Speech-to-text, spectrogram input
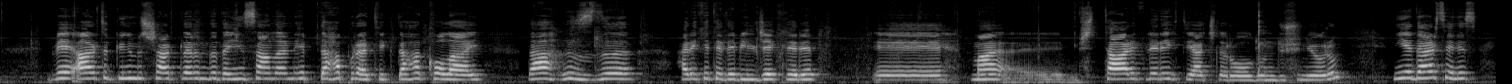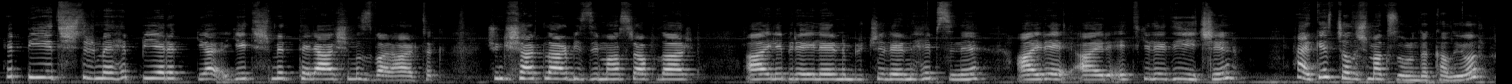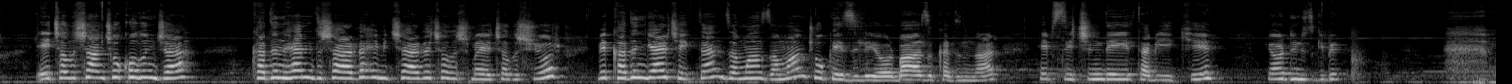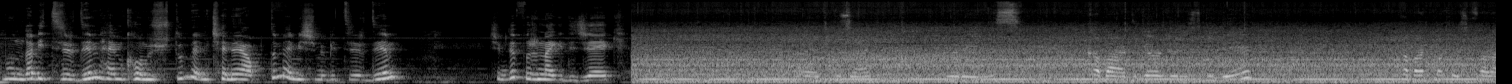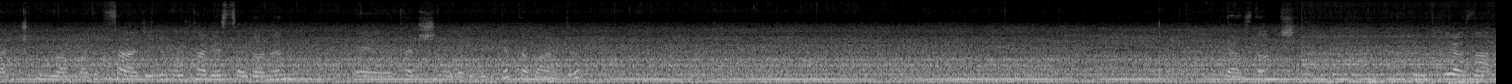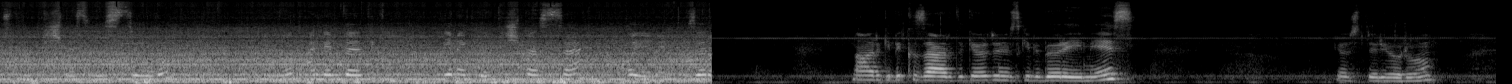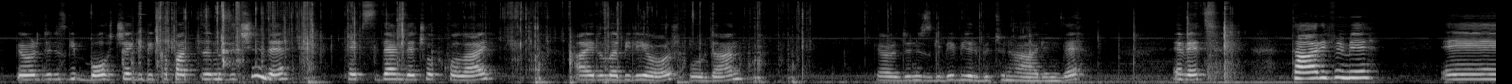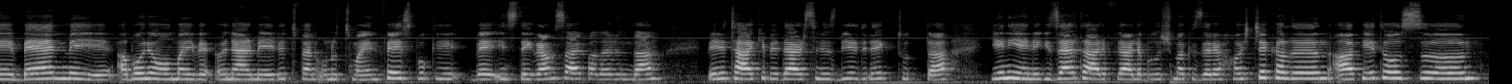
Ve artık günümüz şartlarında da insanların hep daha pratik, daha kolay, daha hızlı hareket edebilecekleri eee, ma- eee, tariflere ihtiyaçları olduğunu düşünüyorum. Niye derseniz hep bir yetiştirme, hep bir yere yetişme telaşımız var artık. Çünkü şartlar bizi, masraflar, aile bireylerinin bütçelerini hepsini ayrı ayrı etkilediği için herkes çalışmak zorunda kalıyor. E çalışan çok olunca kadın hem dışarıda hem içeride çalışmaya çalışıyor ve kadın gerçekten zaman zaman çok eziliyor bazı kadınlar. Hepsi için değil tabii ki. Gördüğünüz gibi bunu da bitirdim. Hem konuştum hem çene yaptım hem işimi bitirdim. Şimdi fırına gidecek. Evet güzel böreğimiz kabardı gördüğünüz gibi. Kabartma tozu falan hiç kullanmadık. Sadece yumurta ve sodanın e, karışımıyla birlikte kabardı. Birazdan biraz daha üstünün pişmesini istiyorum. Bunun annem derdi ki yemekle pişmezse o yemek güzel Nar gibi kızardı. Gördüğünüz gibi böreğimiz. Gösteriyorum. Gördüğünüz gibi bohça gibi kapattığımız için de tepsiden de çok kolay ayrılabiliyor buradan. Gördüğünüz gibi bir bütün halinde. Evet. Tarifimi eee, beğenmeyi, abone olmayı ve önermeyi lütfen unutmayın. Facebook ve Instagram sayfalarından beni takip edersiniz. Bir dilek tut da yeni yeni güzel tariflerle buluşmak üzere. Hoşçakalın. Afiyet olsun.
